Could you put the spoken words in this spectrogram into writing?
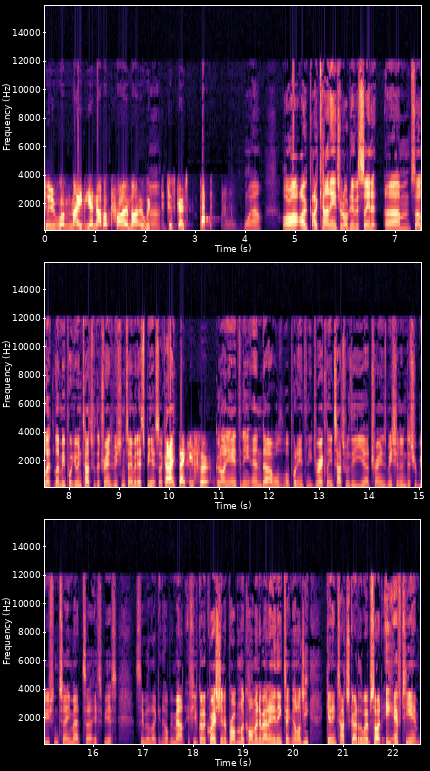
to uh, maybe another promo, it, it just goes pop. Wow. All right, I, I can't answer it. I've never seen it. Um, so let, let me put you in touch with the transmission team at SBS, okay? Thank you, sir. Good on you, Anthony. And uh, we'll, we'll put Anthony directly in touch with the uh, transmission and distribution team at uh, SBS, see whether they can help him out. If you've got a question, a problem, a comment about anything technology, get in touch. Go to the website eftm.com.au.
